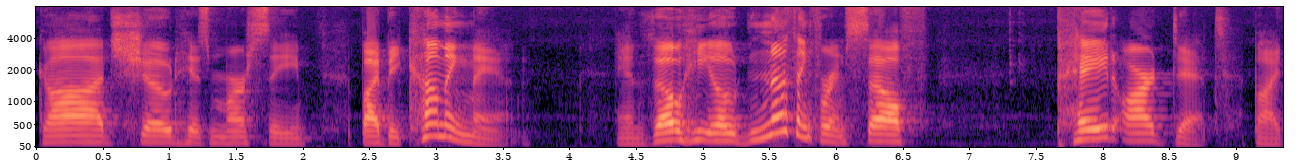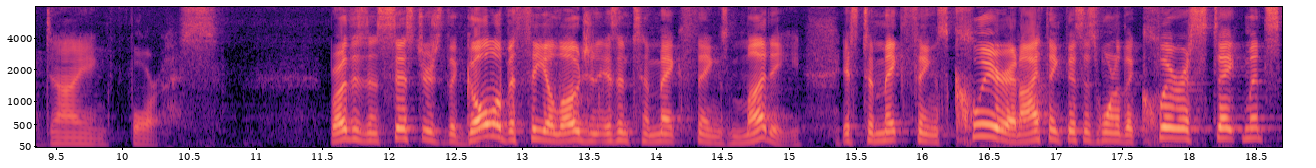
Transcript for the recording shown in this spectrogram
God showed his mercy by becoming man and though he owed nothing for himself, paid our debt by dying for us. Brothers and sisters, the goal of a theologian isn't to make things muddy, it's to make things clear. And I think this is one of the clearest statements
